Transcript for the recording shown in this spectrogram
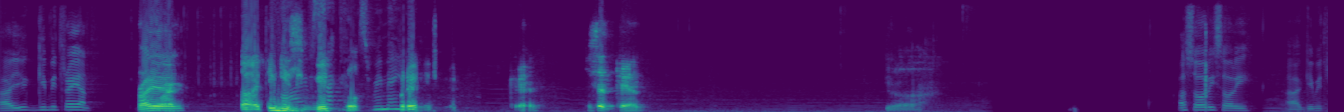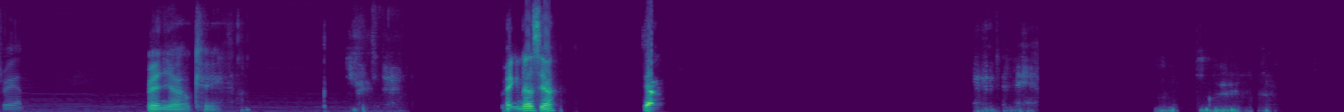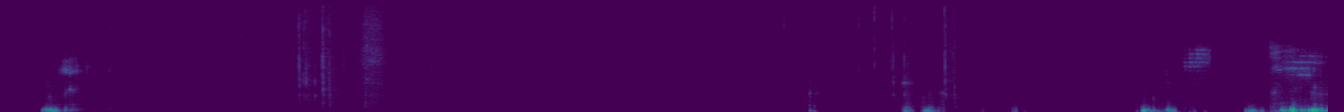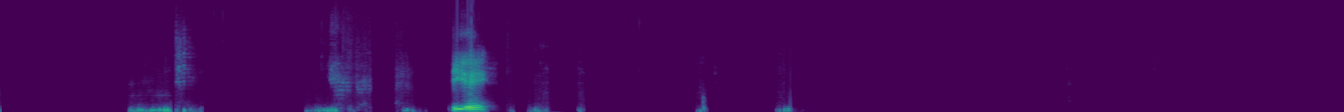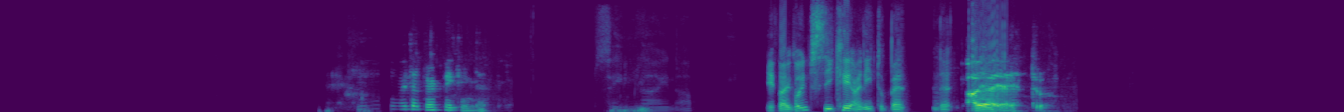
Uh, you give me Treant. Brian. Uh, I think he's Five mute, bro. seconds But then remaining. he's mute. Okay. He said Jan. Oh, sorry, sorry. Uh, give me Treant. Brian, yeah, okay. Magnus, yeah? Yeah. PA. I thought we're picking that. Same line up. If I go into CK, I need to ban that. Oh yeah, yeah, yeah, true.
